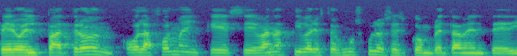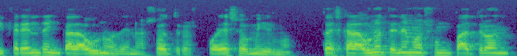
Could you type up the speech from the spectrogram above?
pero el patrón o la forma en que se van a activar estos músculos es completamente diferente en cada uno de nosotros, por eso mismo. Entonces, cada uno tenemos un patrón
